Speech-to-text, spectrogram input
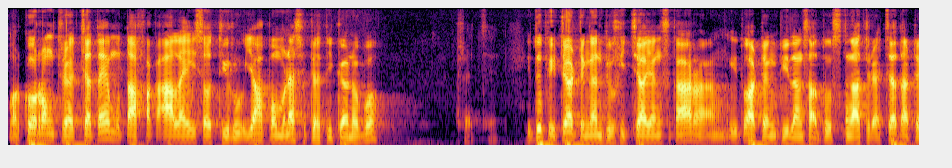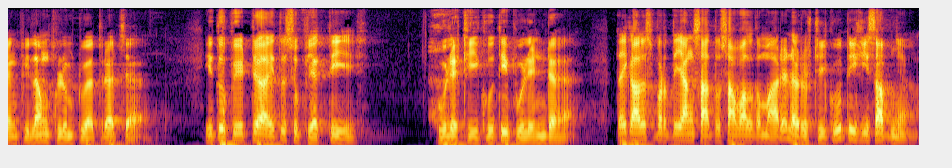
Mergo rong derajat ae mutafak alai iso diruyah apa sudah tiga nopo derajat. Itu beda dengan Dzulhijjah yang sekarang. Itu ada yang bilang satu setengah derajat, ada yang bilang belum dua derajat. Itu beda, itu subjektif. Boleh diikuti, boleh ndak. Tapi kalau seperti yang satu sawal kemarin harus diikuti hisapnya.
